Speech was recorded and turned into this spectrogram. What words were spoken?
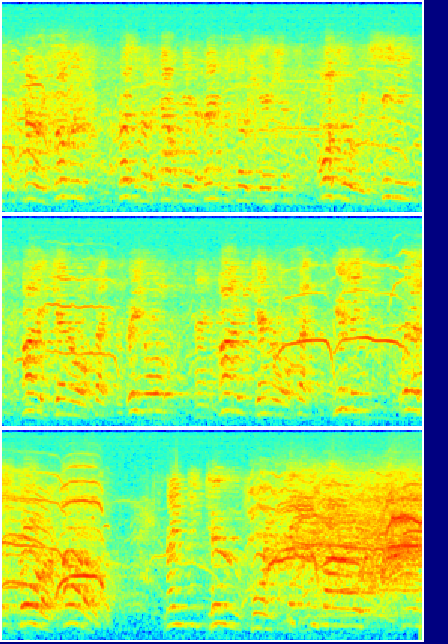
Mr. Kyrie Sumlin, President of the Cavalcade Events Association, also receiving High General Effect Visual and High General Effect Music with a score of 92.65 and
